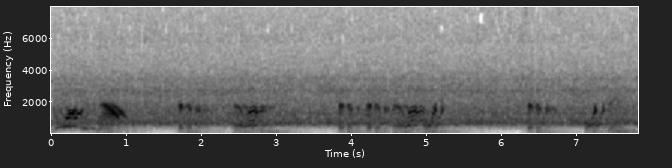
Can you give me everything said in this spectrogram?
Score is now visitor. 11, visitor, visitor 11, visitor 14.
